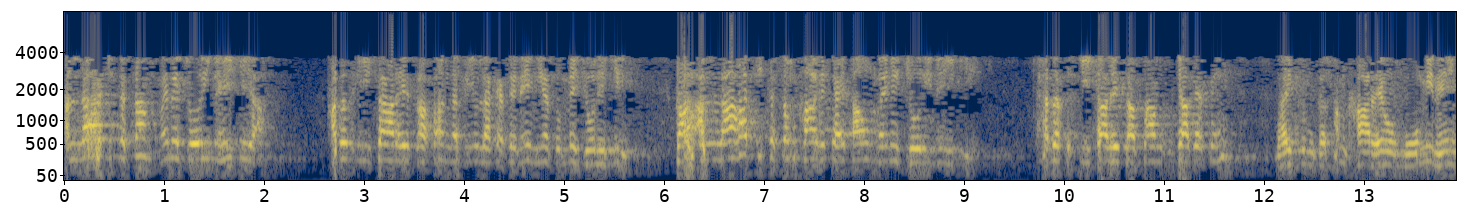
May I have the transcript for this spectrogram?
اللہ کی قسم میں نے چوری نہیں کیا۔ حضرت عیسیٰ رہے سافان نبی اللہ کہتے نہیں میاں تم نے چوری کی۔ کہا اللہ کی قسم کھا کے کہتا ہوں، میں نے چوری نہیں کی۔ حضرت عیسیٰ علیہ السلام کیا کہتے ہیں؟ بھائی تم قسم کھا رہے ہو، مومن ہیں،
